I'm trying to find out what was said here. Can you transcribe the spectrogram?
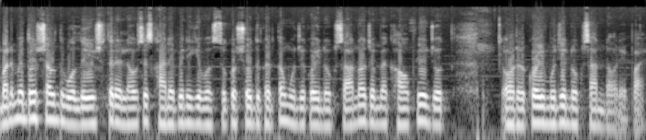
मन में दो शब्द बोल दो, यीशु, तेरे लहू से इस खाने, पीने की वस्तु को शुद्ध करता हूँ, मुझे कोई नुकसान ना हो, जब मैं खाऊं, पीऊँ, जो और कोई मुझे नुकसान ना होने पाए।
